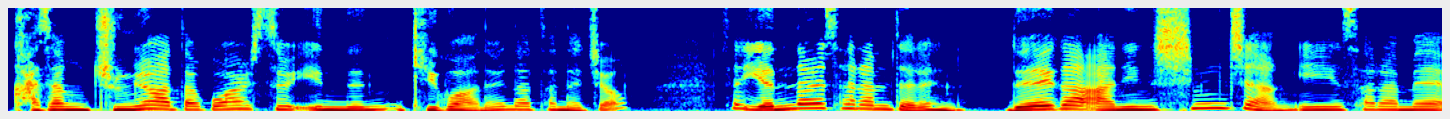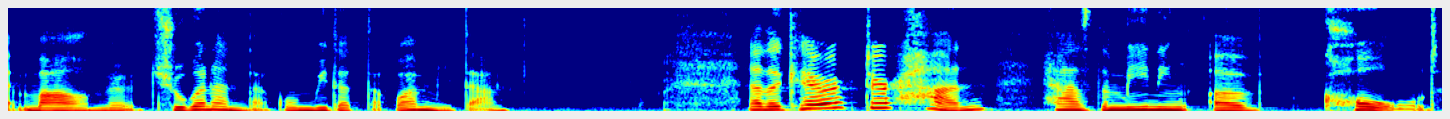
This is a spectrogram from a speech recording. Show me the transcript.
가장 중요하다고 할 수 있는 기관을 나타내죠. 옛날 사람들은 뇌가 아닌 심장이 사람의 마음을 주관한다고 믿었다고 합니다. Now the character Han has the meaning of cold,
